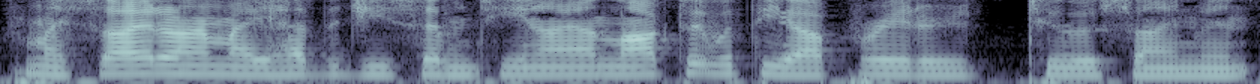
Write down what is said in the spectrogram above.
for my sidearm, I had the G17. I unlocked it with the Operator 2 assignment,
